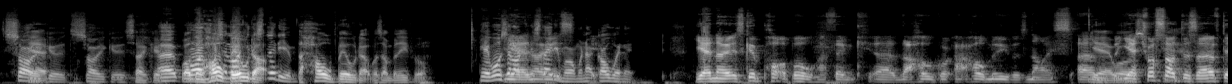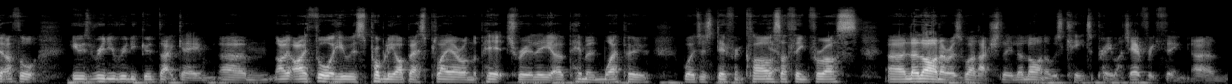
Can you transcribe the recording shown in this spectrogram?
so Yeah. good, so good, So good. Uh, well, Brian, the whole it like in build the up, the whole build up was unbelievable. Yeah, what was it Yeah, like in the stadium when that goal went in? Yeah, no, it's good pot of ball. I think uh, that whole that whole move was nice. Um, Yeah, it but yeah, was. Trossard deserved it. I thought he was really, really good that game. Um, I, I thought he was probably our best player on the pitch. Really, uh, him and Mwepu were just different class. I think for us, uh, Lallana as well. Actually, Lallana was key to pretty much everything. Um,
